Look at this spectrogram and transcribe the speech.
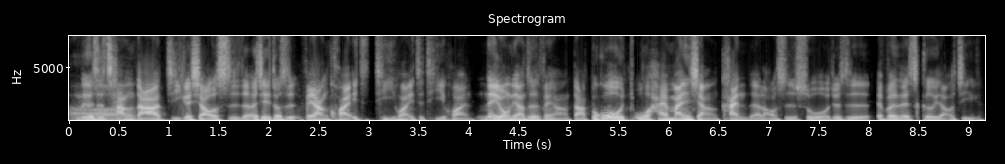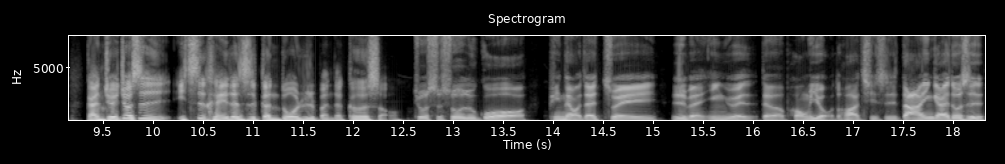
那个是长达几个小时的，而且都是非常快，一直替换，一直替换，内容量真的非常大。不过我我还蛮想看的，老实说，就是 FNS 歌谣祭，感觉就是一次可以认识更多日本的歌手。就是说，如果平常有在追日本音乐的朋友的话，其实大家应该都是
